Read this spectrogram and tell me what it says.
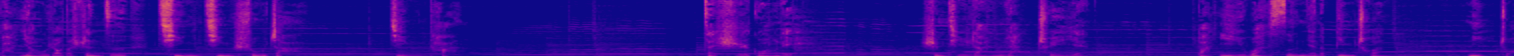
把妖娆的身姿轻轻舒展，惊叹，在时光里升起冉冉炊烟，把亿万思年的冰川逆转，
